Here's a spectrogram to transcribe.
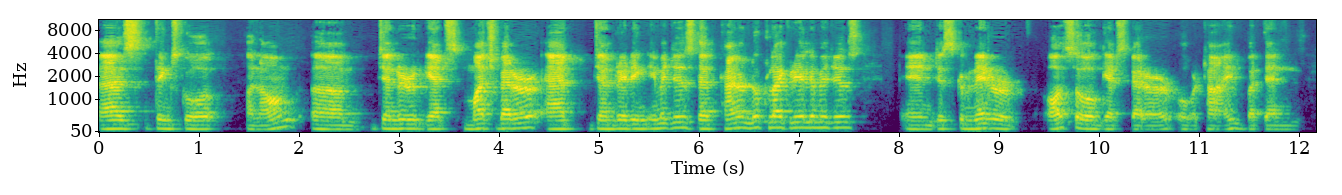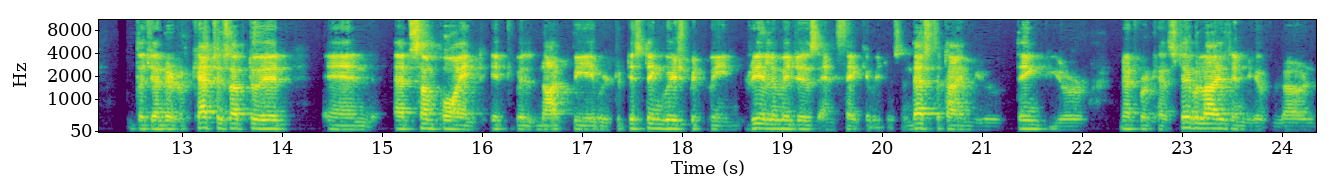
as things go along. Um, generator gets much better at generating images that kind of look like real images, and discriminator also gets better over time, but then the generator catches up to it, and at some point it will not be able to distinguish between real images and fake images. And that's the time you think your network has stabilized and you have learned.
